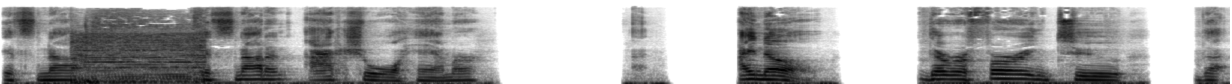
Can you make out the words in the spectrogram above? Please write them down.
it's not it's not an actual hammer. I know they're referring to the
